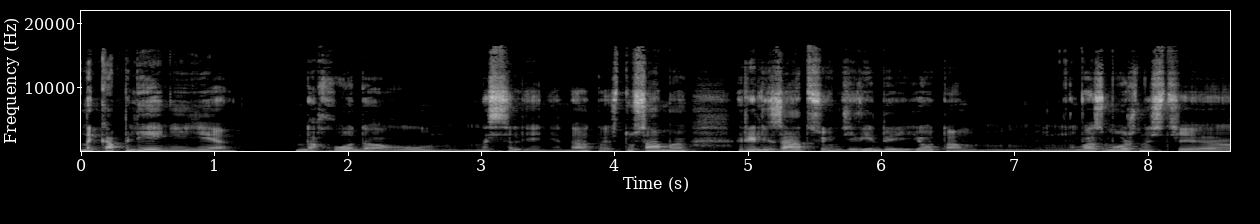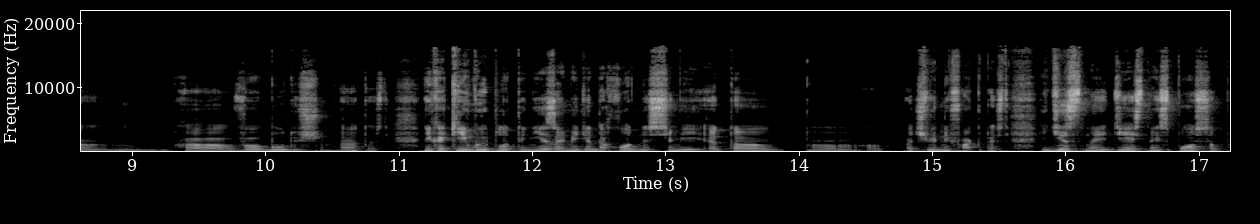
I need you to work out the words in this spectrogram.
накопление дохода у населения, да, то есть ту самую реализацию индивида, ее там возможности э, в будущем, да, то есть никакие выплаты не заменят доходность семьи, это э, очевидный факт, то есть единственный действенный способ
